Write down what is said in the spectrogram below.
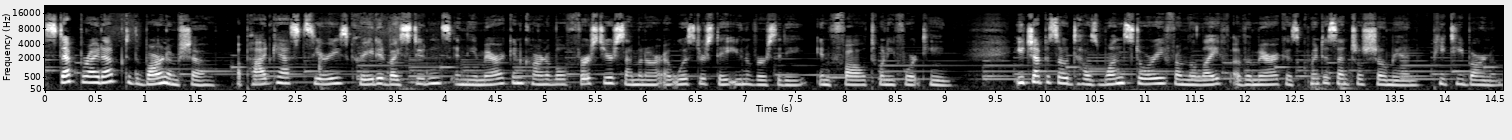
Step right up to The Barnum Show, a podcast series created by students in the American Carnival first year seminar at Worcester State University in fall 2014. Each episode tells one story from the life of America's quintessential showman, P.T. Barnum.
